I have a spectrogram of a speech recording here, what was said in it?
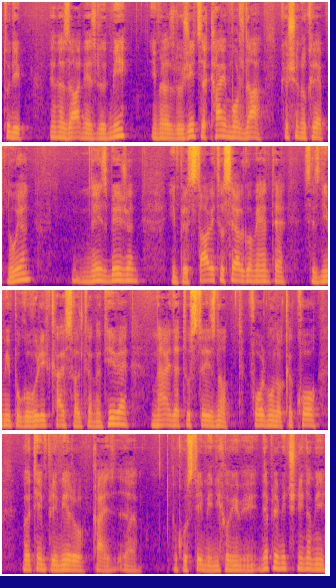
tudi ne nazadnje z ljudmi in razložiti, zakaj je morda kakšen ukrep nujen, neizbežen in predstaviti vse argumente, se z njimi pogovoriti, kaj so alternative, najdete ustrezno formulo, kako v tem primeru, kaj, eh, kako s temi njihovimi nepremičninami,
